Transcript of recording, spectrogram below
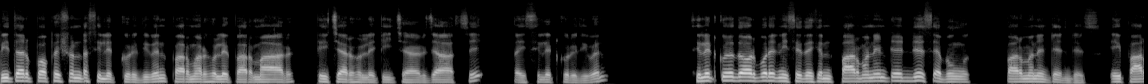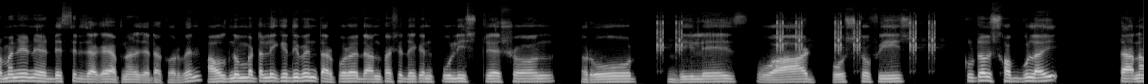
পিতার প্রফেশনটা সিলেক্ট করে দিবেন। ফার্মার হলে ফার্মার টিচার হলে টিচার যা আছে তাই সিলেক্ট করে দিবেন। সিলেক্ট করে দেওয়ার পরে নিচে দেখেন পার্মানেন্ট অ্যাড্রেস এবং পার্মানেন্ট অ্যাড্রেস এই পারমানেন্ট অ্যাড্রেসের জায়গায় আপনারা যেটা করবেন হাউস নাম্বারটা লিখে দিবেন, তারপরে ডান পাশে দেখেন police station road village ward post office total সবগুলাই টানা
